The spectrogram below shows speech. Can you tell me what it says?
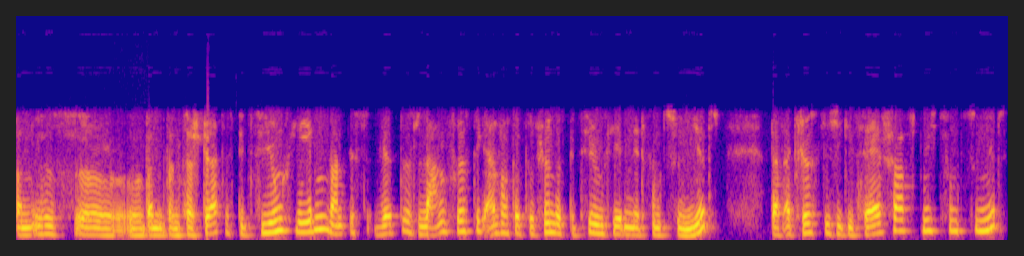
dann ist es, äh, dann, dann zerstört das Beziehungsleben, dann ist, wird es langfristig einfach dazu führen, dass Beziehungsleben nicht funktioniert, dass eine christliche Gesellschaft nicht funktioniert.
